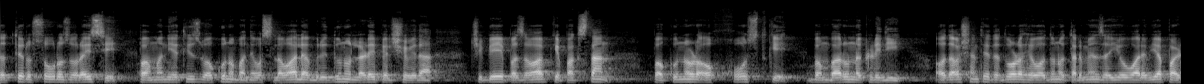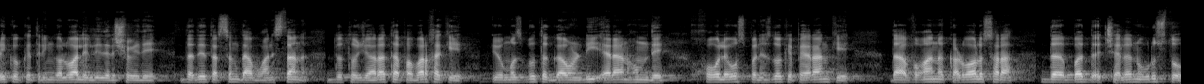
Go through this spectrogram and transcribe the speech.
د تیر څو ورځو راهیسې په امنیتي ځواکونو باندې وسلواله بریدونو لړۍ پیل شوې ده چې بیا په ځواب کې پاکستان په کونړ او خوست کې بمبارونه کړي دي او دغه شانته د دوړو هوادونو ترمنځ یو وار بیا پاړیکو کې ترنګلواله لیدل شوې ده د دې ترڅنګ د افغانستان د تجارت په برخه کې یو مضبوط گاونډي ایران هم دی خو له اوس په نږدې کې په ایران کې د افغان کډوالو سره د بد چلن ورستو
